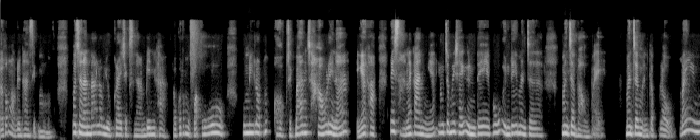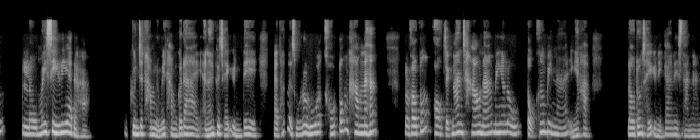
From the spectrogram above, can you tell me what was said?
เราต้องออกเดินทางสิบโมงเพราะฉะนั้นบ้านเราอยู่ไกลจากสนามบินค่ะ เราก็ต้องบอกว่าโอ้พรุ่งนี้เราต้องออกจากบ้านเช้าเลยนะ อย่างเงี้ยค่ะ ในสถานการณ์อย่างเงี้ยเราจะไม่ใช้อื่นเดย์เพราะว่าอื่นเดย์มันจะมันจะเบาไป มันจะเหมือนกับเราไม่เราไม่ซีเรียสอะค่ะคุณจะทำหรือไม่ทำก็ได้ อันนั้นคือใช้อื่นเดย์แต่ถ้าเกิดสมมติเรารู้ว่าเขาต้องทำนะ เราต้องออกจากบ้านเช้านะ ไม่งั้นเราตกเครื่องบินนะ อย่างเงี้ยค่ะ เราต้องใช้ยูนิก้าในสถานนั้น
